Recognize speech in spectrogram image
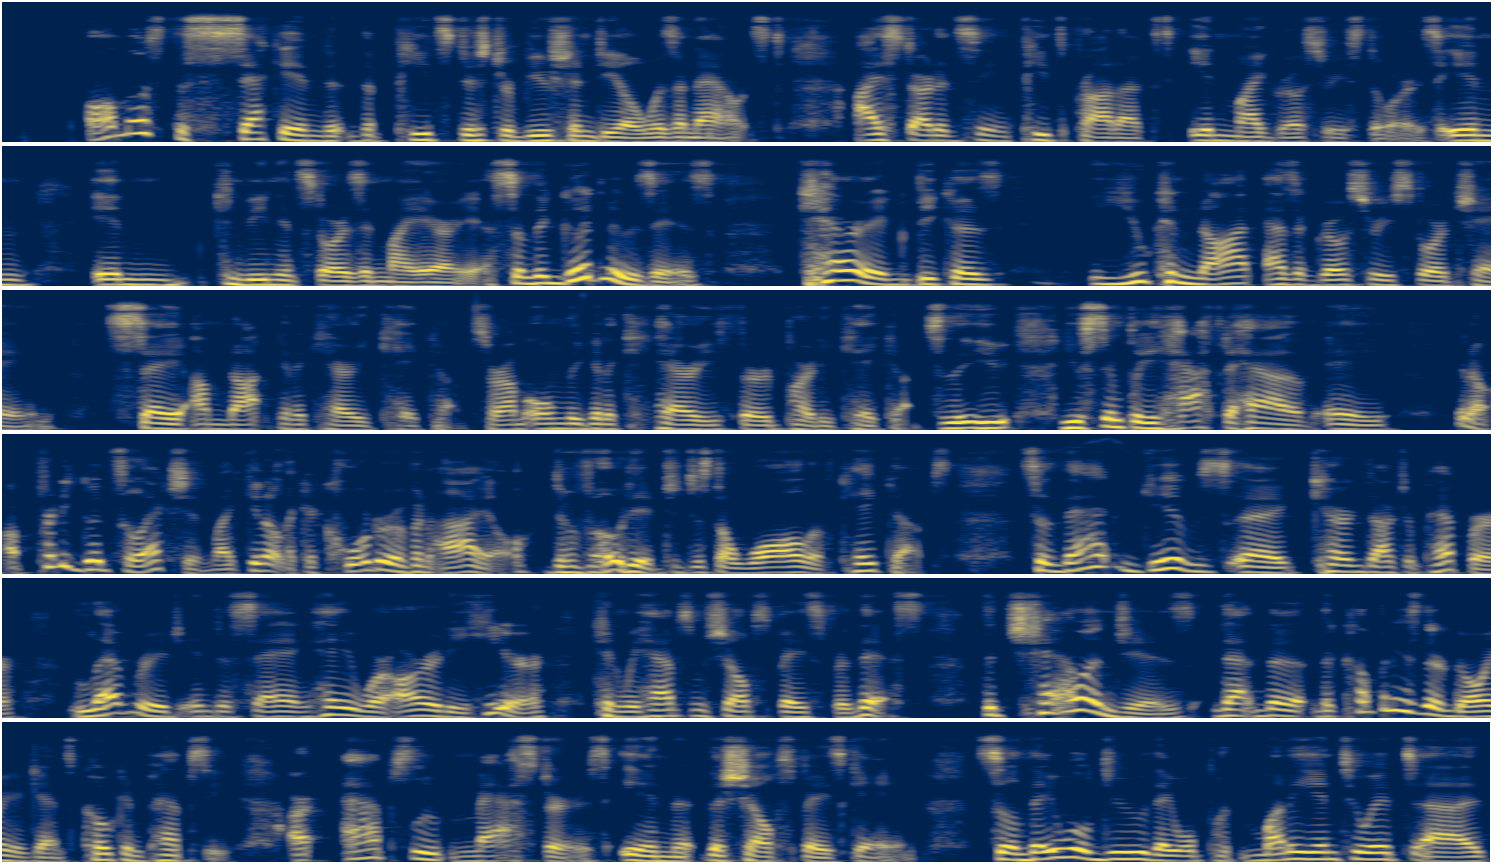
almost the second the Peet's distribution deal was announced, I started seeing Peet's products in my grocery stores, in in convenience stores in my area. So the good news is Keurig, because you cannot, as a grocery store chain, say I'm not going to carry K cups or I'm only going to carry third party K cups. So that you you simply have to have a you know, a pretty good selection, like, you know, like a quarter of an aisle devoted to just a wall of K cups. So that gives uh, Keurig Dr. Pepper leverage into saying, hey, we're already here. Can we have some shelf space for this? The challenge is that the, the companies they're going against, Coke and Pepsi, are absolute masters in the shelf space game. So they will do, they will put money into it. Uh,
